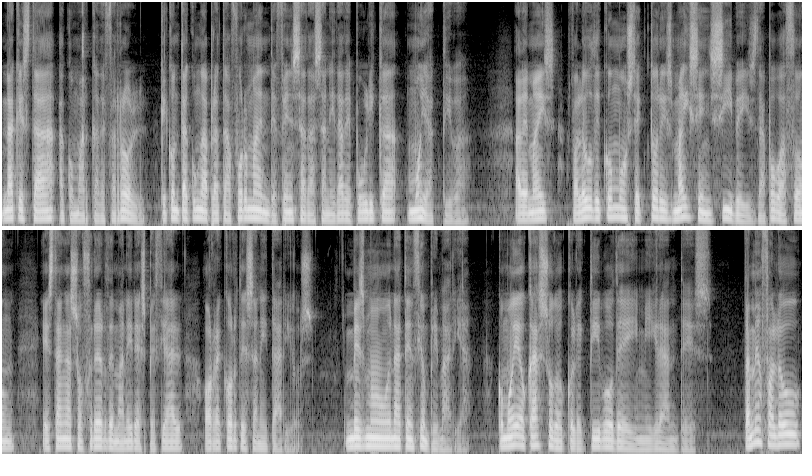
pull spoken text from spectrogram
na que está a comarca de Ferrol, que conta cunha plataforma en defensa da sanidade pública moi activa. Ademais, falou de como os sectores máis sensíveis da pobazón están a sofrer de maneira especial os recortes sanitarios, mesmo na atención primaria, como é o caso do colectivo de inmigrantes. Tamén falou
